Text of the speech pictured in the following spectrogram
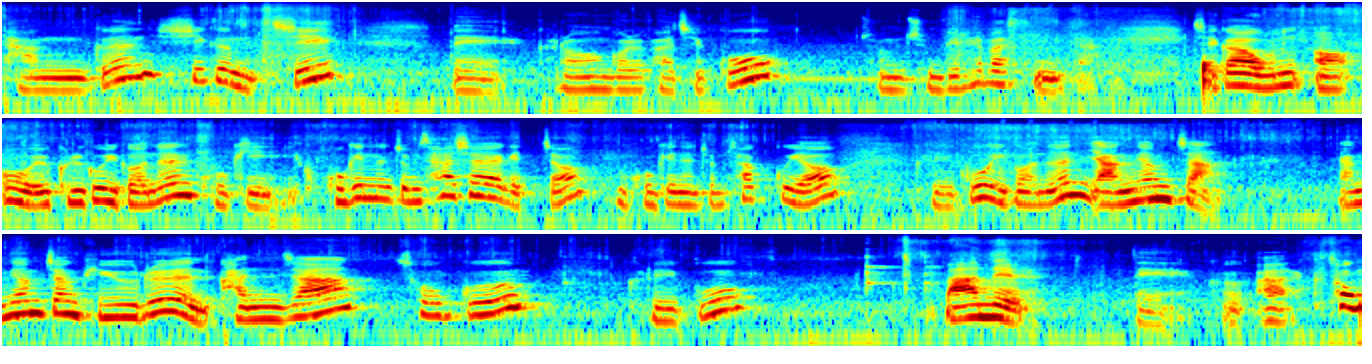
당근, 시금치, 네 그런 걸 가지고 좀 준비를 해봤습니다. 제가 오늘 어, 어, 그리고 이거는 고기. 고기는 좀 사셔야겠죠. 고기는 좀 샀고요. 그리고 이거는 양념장. 양념장 비율은 간장, 소금, 그리고 마늘. 네, 그, 아 소금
